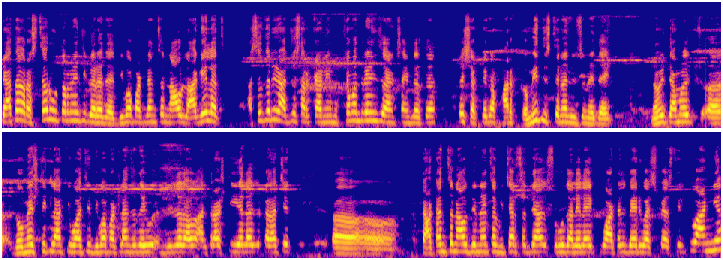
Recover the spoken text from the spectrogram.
ते आता रस्त्यावर उतरण्याची गरज आहे. दिवा पाटलांचं नाव लागेलच. असं जरी राज्य सरकारने मुख्यमंत्र्यांनी सांग- सांगितलं असतं तर शक्यता फार कमी दिसताना दिसून येत आहे. नवी त्यामुळे डोमेस्टिकला किंवा जे दिबा पाटलांचं देव- दिलं जावं आंतरराष्ट्रीयला कदाचित टाटांचं नाव देण्याचा विचार सध्या सुरू झालेला आहे किंवा अटल बिहारी वाजपेयी असतील किंवा अन्य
